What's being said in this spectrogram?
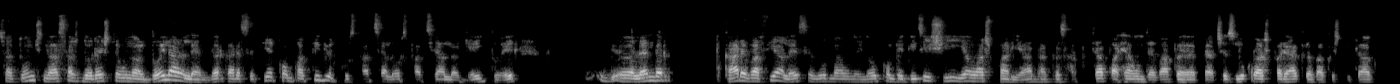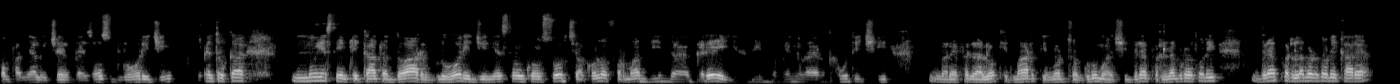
Și atunci NASA își dorește un al doilea lander care să fie compatibil cu stația lor spațială Gateway, lander care va fi ales în urma unei noi competiții și eu aș paria, dacă s-ar putea paria undeva pe, pe acest lucru, aș paria că va câștiga compania lui Jeff Bezos, Blue Origin, pentru că nu este implicată doar Blue Origin, este un consorțiu acolo format din uh, grei, din domeniul aeronauticii, mă refer la Lockheed Martin, Northrop Grumman și Draper Laboratory, Draper Laboratory care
